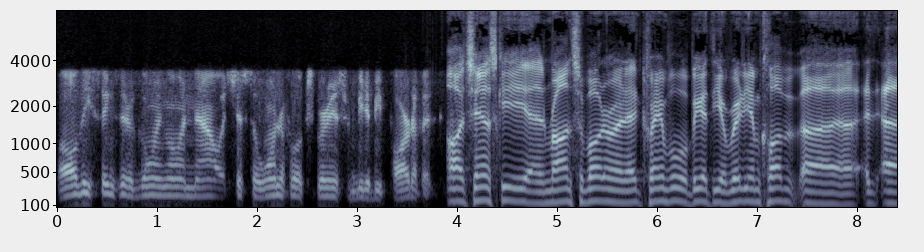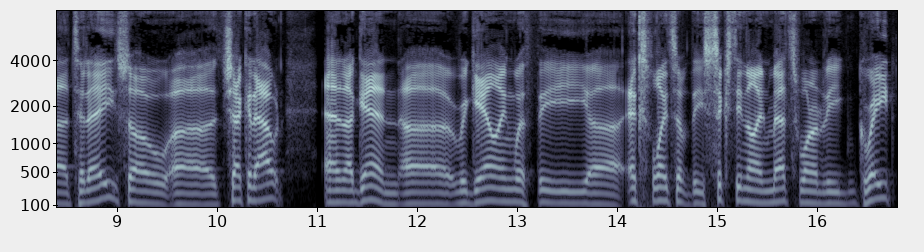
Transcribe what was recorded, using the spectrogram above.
all these things that are going on now. It's just a wonderful experience for me to be part of it. Oh, Shamsky and Ron Swoboda and Ed Kranepool will be at the Iridium Club uh, uh, today, so uh, check it out and again, uh, regaling with the uh, exploits of the 69 Mets, one of the great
